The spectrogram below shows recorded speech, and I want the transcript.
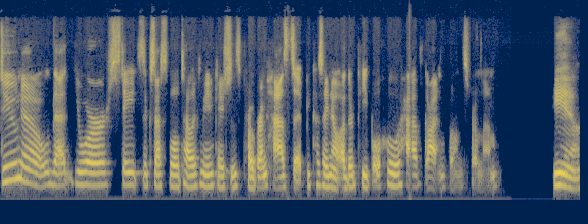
do know that your state's accessible telecommunications program has it because i know other people who have gotten phones from them Yeah.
